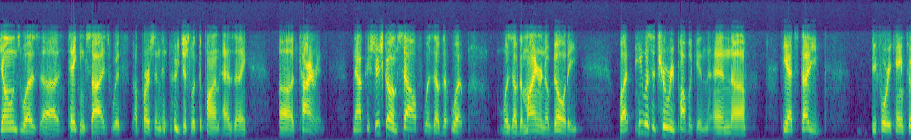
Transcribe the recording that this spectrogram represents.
Jones was uh, taking sides with a person who just looked upon as a uh, tyrant. Now, Kosciuszko himself was of the what was of the minor nobility, but he was a true Republican, and uh, he had studied before he came to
